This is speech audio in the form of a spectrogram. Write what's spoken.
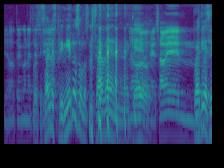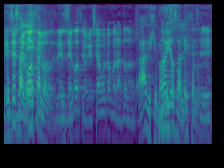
Yo tengo necesidad... Los que saben exprimirlos o los que saben de No, qué. los que saben... Pues te iba a decir, de esos Del negocio, que sea bueno para todos. Ah, dije, no, No, de yo- esos aléjalos. Sí.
